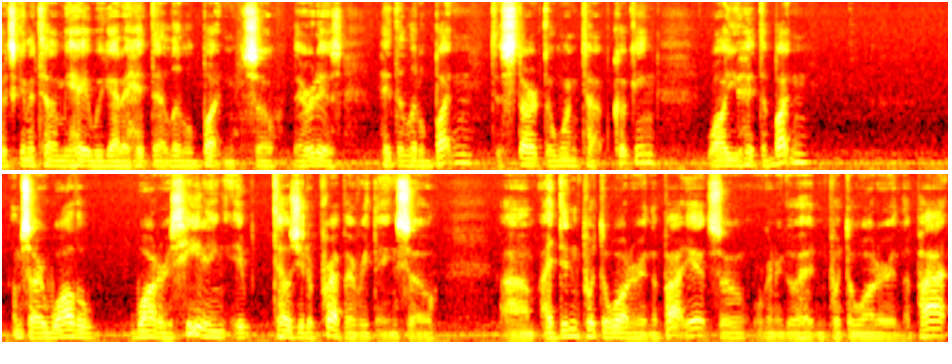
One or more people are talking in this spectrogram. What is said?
it's going to tell me, hey, we got to hit that little button. So there it is. Hit the little button to start the one top cooking. While you hit the button, I'm sorry, while the water is heating, it tells you to prep everything. So um, I didn't put the water in the pot yet, so we're going to go ahead and put the water in the pot.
